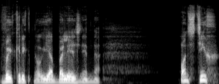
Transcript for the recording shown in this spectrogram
выкрикнул я болезненно. Он стих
